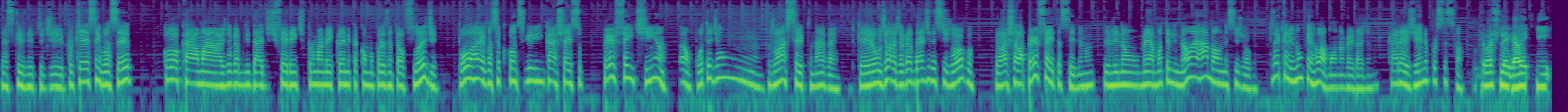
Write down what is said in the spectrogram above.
nesse quesito de... Porque, assim, você colocar uma jogabilidade diferente pra uma mecânica como, por exemplo, é o Flood, porra, e você conseguir encaixar isso perfeitinho, é um puta de um, de um acerto, né, velho? Porque a jogabilidade desse jogo, eu acho ela perfeita, assim. Ele não, ele não, o Miyamoto, ele não erra a mão nesse jogo. Apesar que ele nunca errou a mão, na verdade, né? O cara é gênio por si só. O que eu acho legal é que,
